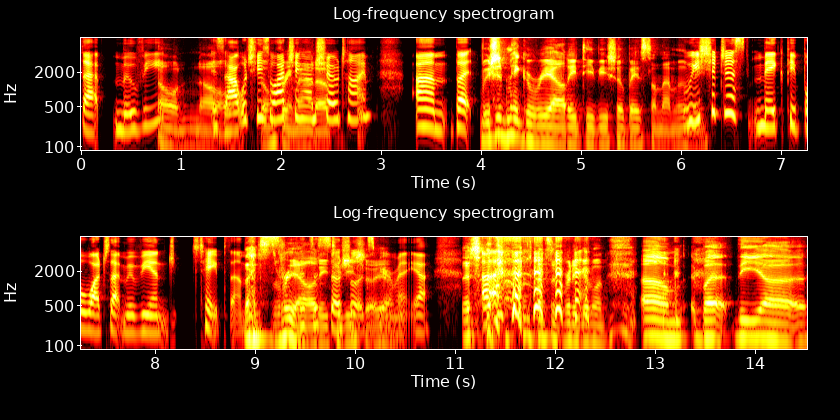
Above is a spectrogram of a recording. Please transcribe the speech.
that movie, Oh no. is that what she's Don't watching on up. Showtime? Um, but We should make a reality TV show based on that movie. we should just make people watch that movie and tape them. That's the reality It's a TV social show, yeah. experiment. Yeah. That's, Uh, that's a pretty good one. Um, but the uh,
